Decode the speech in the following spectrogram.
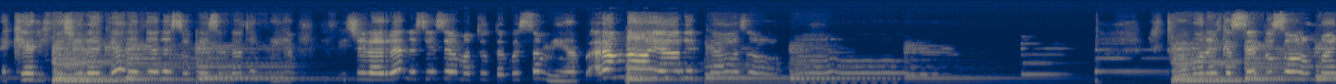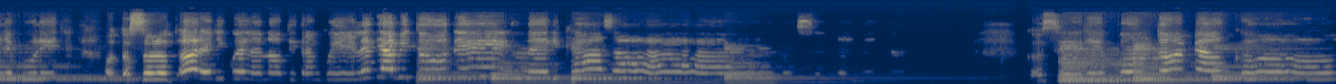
E che è difficile crederti adesso che sei andata via. Difficile arrendersi insieme a tutta questa mia paranoia del caso. Ritrovo nel cassetto solo maglie pulite, ho addosso l'odore di quelle notti tranquille, di abitudine di casa. Così di punto in bianco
